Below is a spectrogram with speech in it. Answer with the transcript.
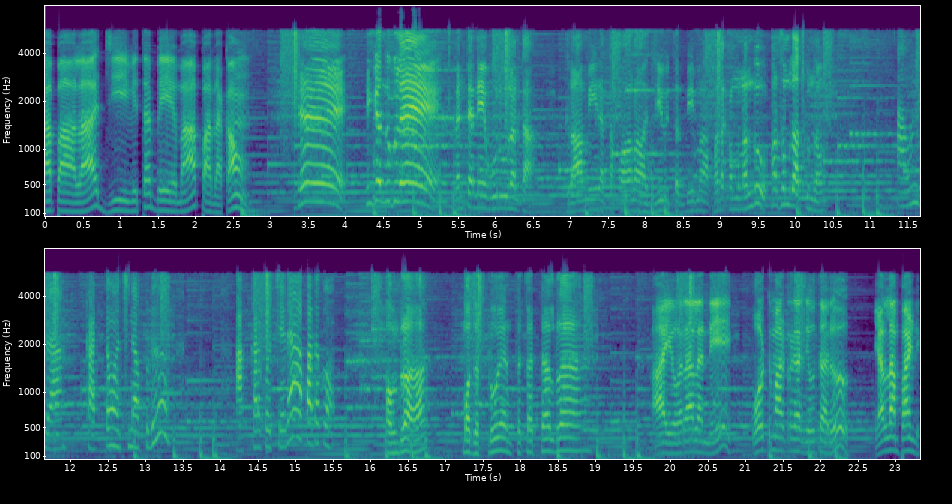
తపాలా జీవిత బీమా పథకం. ఇంకెందుకులే? వెంటనే ఊరూరంతా గ్రామీణ తపాలా జీవిత బీమా పథకం నందు మనసము దాచుకుందాం. అవునరా కట్టం వచ్చినప్పుడు అక్కడికి వచ్చేదే ఆ పథకం. అవునరా మొదట్లో ఎంత కట్టాలరా? ఆ వివరాలన్నీ పోర్టు మాస్టర్ గారు చెబుతారు. వెళ్దాం పండి.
